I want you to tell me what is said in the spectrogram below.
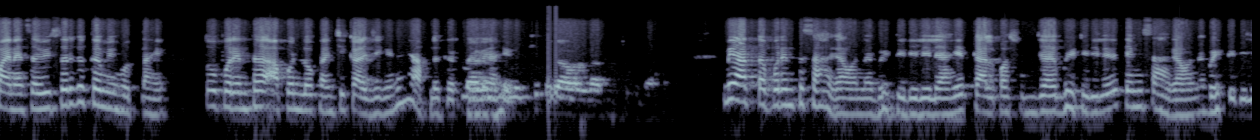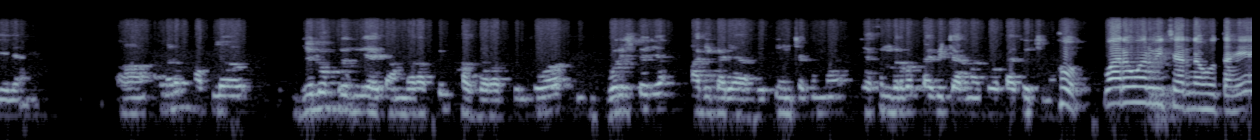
पाण्याचा विसर्ग कमी होत नाही तोपर्यंत आपण लोकांची काळजी घेणं हे आपलं कर्तव्य आहे. मी आतापर्यंत सहा गावांना भेटी दिलेल्या आहेत. कालपासून ज्या भेटी दिलेल्या आहेत, त्या मी सहा गावांना भेटी दिलेल्या आहेत. मॅडम आपलं जे लोकप्रतिनिधी आहेत आमदार असतील खासदार असतील किंवा वरिष्ठ जे अधिकारी आहेत त्यांच्याकडनं या संदर्भात काय विचारणा किंवा काय सूचना? हो वारंवार विचारणा होत आहे.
